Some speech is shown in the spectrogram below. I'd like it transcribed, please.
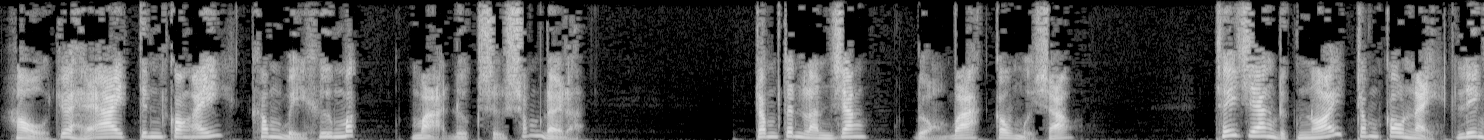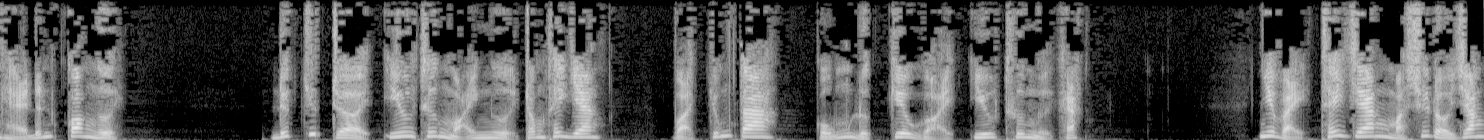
hầu cho hệ ai tin con ấy không bị hư mất mà được sự sống đời đời. Trong tin lành răng, đoạn 3 câu 16. Thế gian được nói trong câu này liên hệ đến con người. Đức Chúa Trời yêu thương mọi người trong thế gian, và chúng ta cũng được kêu gọi yêu thương người khác. Như vậy, thế gian mà sứ đồ răng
